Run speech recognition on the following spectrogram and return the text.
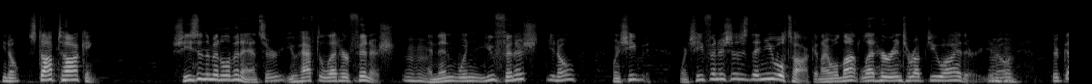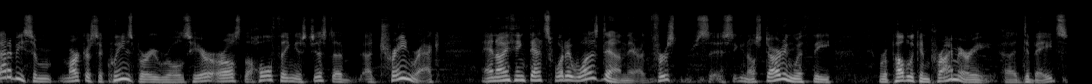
you know, stop talking. She's in the middle of an answer. You have to let her finish, Mm-hmm. and then when you finish, you know, when she when she finishes, then you will talk, and I will not let her interrupt you either. You Mm-hmm. know, there got to be some Marquess of Queensberry rules here, or else the whole thing is just a, a train wreck. And I think that's what it was down there. First, you know, starting with the Republican primary uh, debates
